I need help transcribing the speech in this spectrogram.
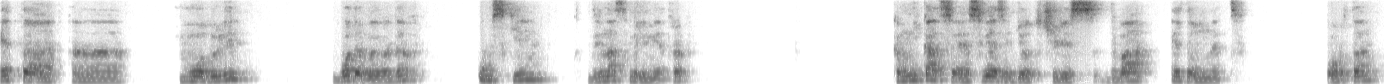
Это модули водовыводов узкие, 12 миллиметров, Коммуникация, связь идет через два Ethernet порта.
